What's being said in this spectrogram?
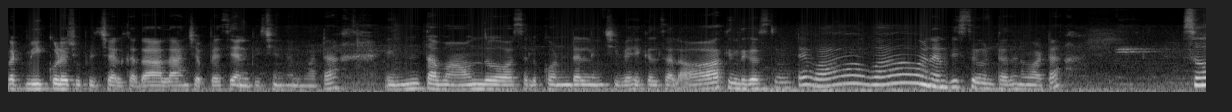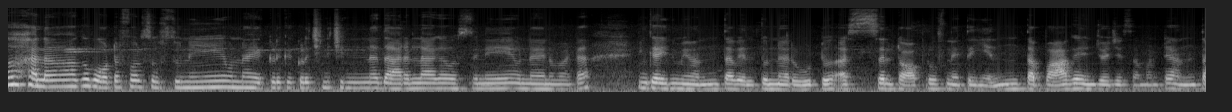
బట్ మీకు కూడా చూపించాలి కదా అలా అని చెప్పేసి అనిపించింది అనమాట ఎంత బాగుందో అసలు కొండల నుంచి వెహికల్స్ అలా కిందికి వస్తుంటే వా వా అని అనిపిస్తూ ఉంటుంది అనమాట సో అలాగ వాటర్ ఫాల్స్ వస్తూనే ఉన్నాయి ఎక్కడికెక్కడ చిన్న చిన్న దారంలాగా వస్తూనే ఉన్నాయన్నమాట. ఇంకా ఇది మేమంతా వెళ్తున్న రూట్ అస్సలు టాప్ రూఫ్ని అయితే ఎంత బాగా ఎంజాయ్ చేసామంటే అంత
